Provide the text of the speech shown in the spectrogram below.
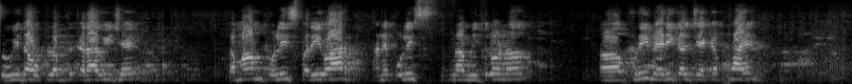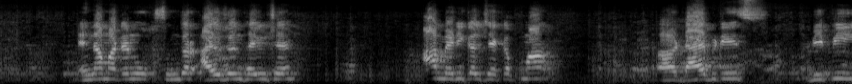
સુવિધા ઉપલબ્ધ કરાવી છે. તમામ પોલીસ પરિવાર અને પોલીસના મિત્રોનો ફ્રી મેડિકલ ચેકઅપ થાય. એના માટેનું સુંદર આયોજન થયું છે. આ મેડિકલ ચેકઅપમાં ડાયાબિટીસ બીપી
